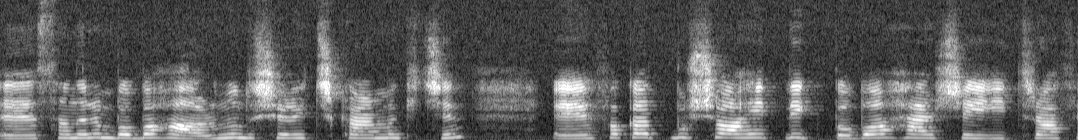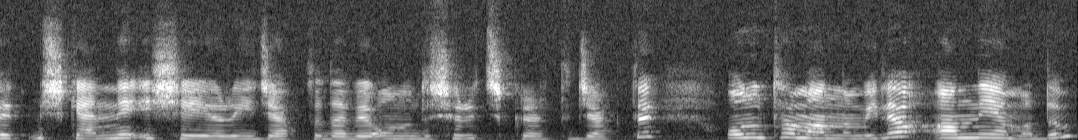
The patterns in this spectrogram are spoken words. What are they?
E, sanırım baba Harun'u dışarı çıkarmak için. E, fakat bu şahitlik baba her şeyi itiraf etmişken ne işe yarayacaktı da ve onu dışarı çıkartacaktı. Onu tam anlamıyla anlayamadım.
